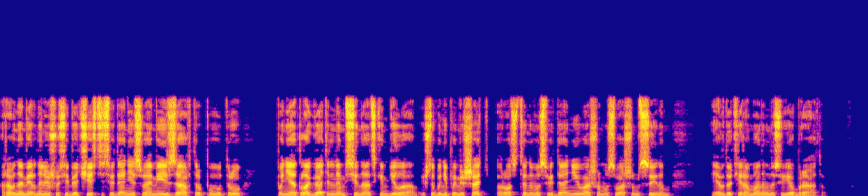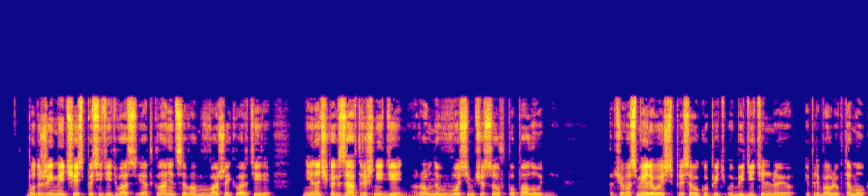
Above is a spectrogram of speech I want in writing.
Равномерно лишу себя чести свидания с вами и завтра поутру по неотлагательным сенатским делам, и чтобы не помешать родственному свиданию вашему с вашим сыном и Авдотьей Романовной с ее братом. Буду же иметь честь посетить вас и откланяться вам в вашей квартире, не иначе как завтрашний день, ровно в восемь часов пополудни. Причем осмеливаюсь присовокупить убедительную и прибавлю к тому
